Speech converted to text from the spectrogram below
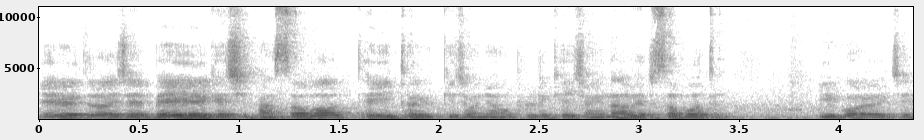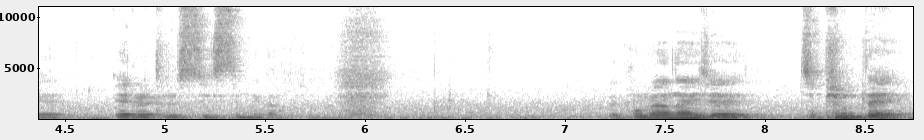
예를 들어 이제 메일 게시판 서버, 데이터 읽기 전용 어플리케이션이나 웹 서버 등 이걸 이제 예를 들 수 있습니다. 보면은 이제 지표인데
